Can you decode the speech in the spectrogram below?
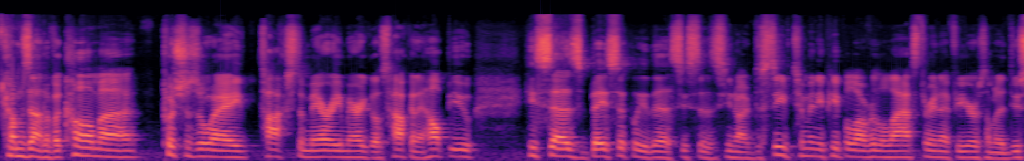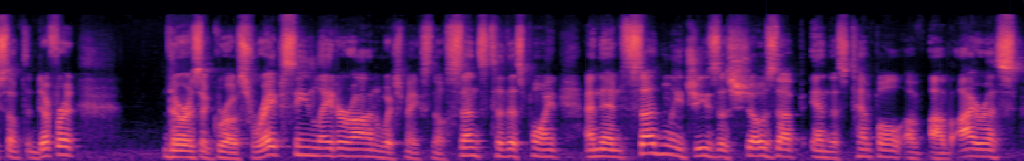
comes out of a coma, pushes away, talks to Mary. Mary goes, How can I help you? He says basically this He says, You know, I've deceived too many people over the last three and a half years. I'm going to do something different. There is a gross rape scene later on, which makes no sense to this point. And then suddenly Jesus shows up in this temple of, of Isis,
